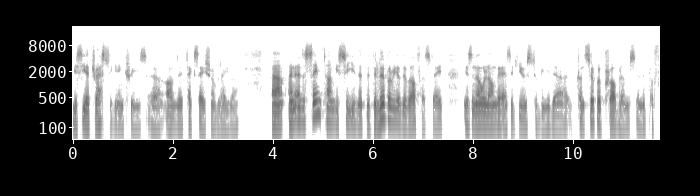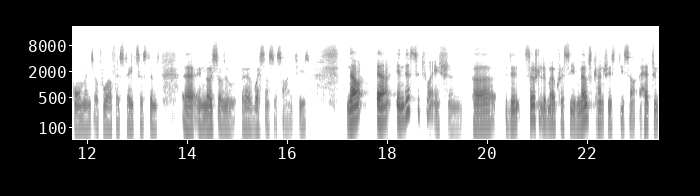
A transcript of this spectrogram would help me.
we see a drastic increase uh, of the taxation of labor. Uh, and at the same time, we see that the delivery of the welfare state is no longer as it used to be. There are considerable problems in the performance of welfare state systems uh, in most of the uh, Western societies. Now, uh, in this situation, uh, the social democracy in most countries had to,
